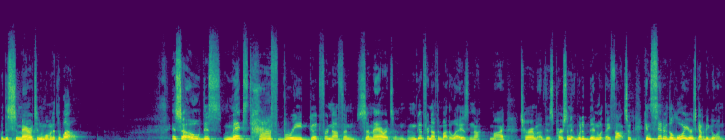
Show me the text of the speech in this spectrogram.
with the Samaritan woman at the well. And so, this mixed half breed, good for nothing Samaritan, and good for nothing, by the way, is not my term of this person. It would have been what they thought. So, consider the lawyer's got to be going,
